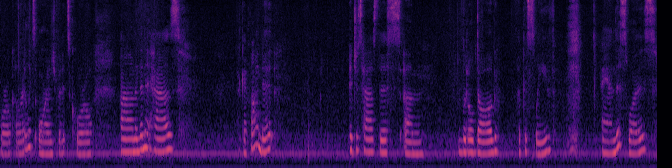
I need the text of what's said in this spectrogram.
coral color. It looks orange, but it's coral. Um, and then it has, if I can find it, it just has this um, little dog at the sleeve. And this was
